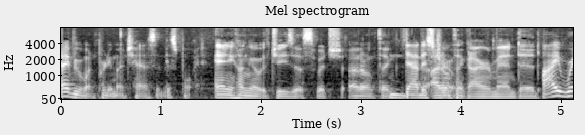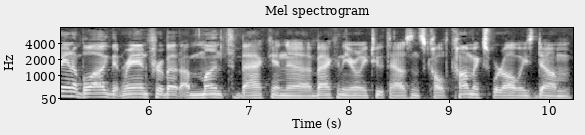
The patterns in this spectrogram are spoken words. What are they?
Everyone pretty much has at this point. And he hung out with Jesus, which I don't think That is I don't think Iron Man did. I ran a blog that ran for about a month back in uh, back in the early 2000s called "Comics Were Always Dumb,"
